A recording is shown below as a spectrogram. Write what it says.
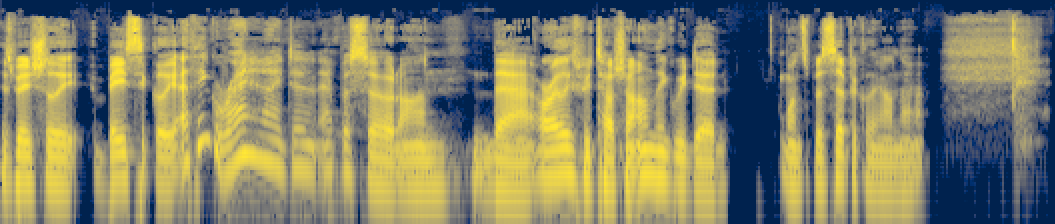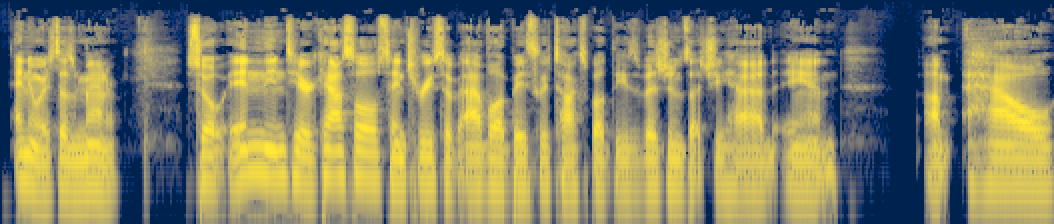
Is basically basically I think Ryan and I did an episode on that, or at least we touched on. I don't think we did one specifically on that. Anyways, doesn't matter. So in the interior castle, Saint Teresa of Avila basically talks about these visions that she had and um, how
